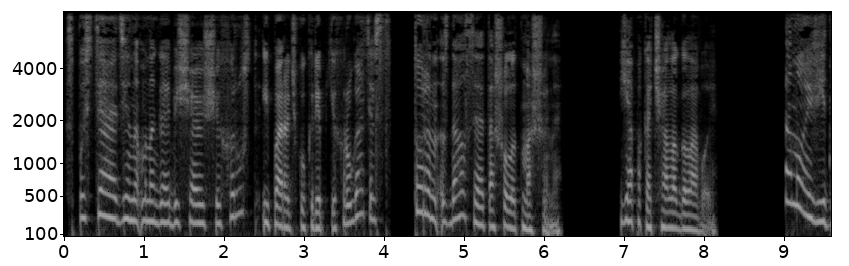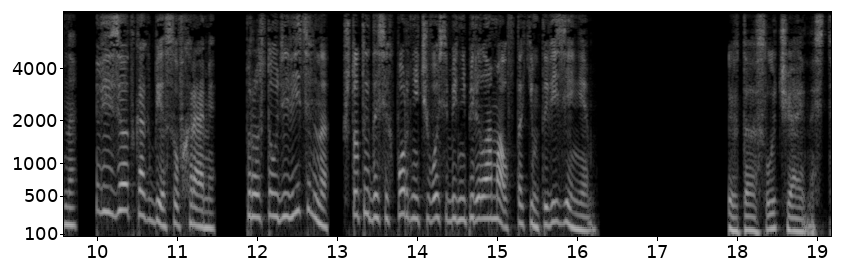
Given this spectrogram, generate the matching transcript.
Спустя один многообещающий хруст и парочку крепких ругательств, Торрен сдался и отошел от машины. Я покачала головой. «Оно и видно. Везет, как бесу в храме. Просто удивительно, что ты до сих пор ничего себе не переломал с таким-то везением». «Это случайность»,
